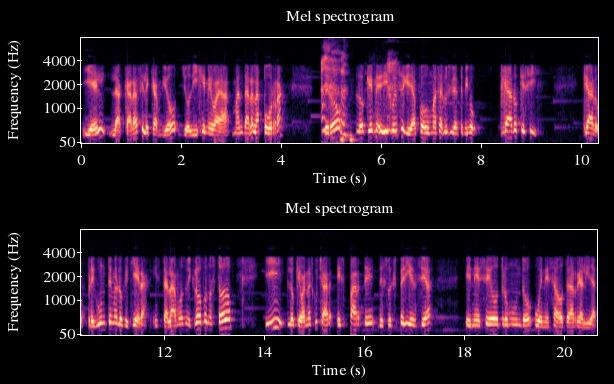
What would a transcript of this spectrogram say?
Y él, la cara se le cambió, yo dije, me va a mandar a la porra, pero lo que me dijo enseguida fue aún más alucinante, me dijo, claro que sí, claro, pregúnteme lo que quiera, instalamos micrófonos, todo, y lo que van a escuchar es parte de su experiencia en ese otro mundo o en esa otra realidad.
